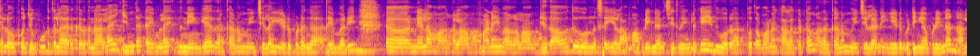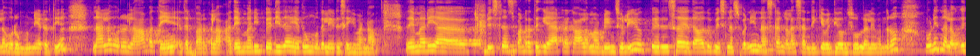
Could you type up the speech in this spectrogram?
செலவு கொஞ்சம் கூடுதலாக இருக்கிறதுனால இந்த டைமில் இது நீங்கள் இதற்கான முயற்சியில் ஈடுபடுங்க. அதே மாதிரி நிலம் வாங்கலாம் மனை வாங்கலாம் ஏதாவது ஒன்று செய்யலாம் அப்படின்னு நினச்சிருந்தீங்களுக்கு இது ஒரு அற்புதமான காலகட்டம். அதற்கான முயற்சியில் நீங்கள் ஈடுபட்டீங்க அப்படின்னா நல்ல ஒரு முன்னேற்றத்தையும் நல்ல ஒரு லாபத்தையும் எதிர்பார்க்கலாம். அதே மாதிரி பெரிதாக எதுவும் முதலீடு செய்ய வேண்டாம். அதே மாதிரி பிஸ்னஸ் பண்ணுறதுக்கு ஏற்ற காலம் அப்படின்னு சொல்லி பெருசாக ஏதாவது பிஸ்னஸ் பண்ணி நஷ்டங்களை சந்திக்க வேண்டிய ஒரு சூழ்நிலை வந்துடும் முடிந்த அளவுக்கு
